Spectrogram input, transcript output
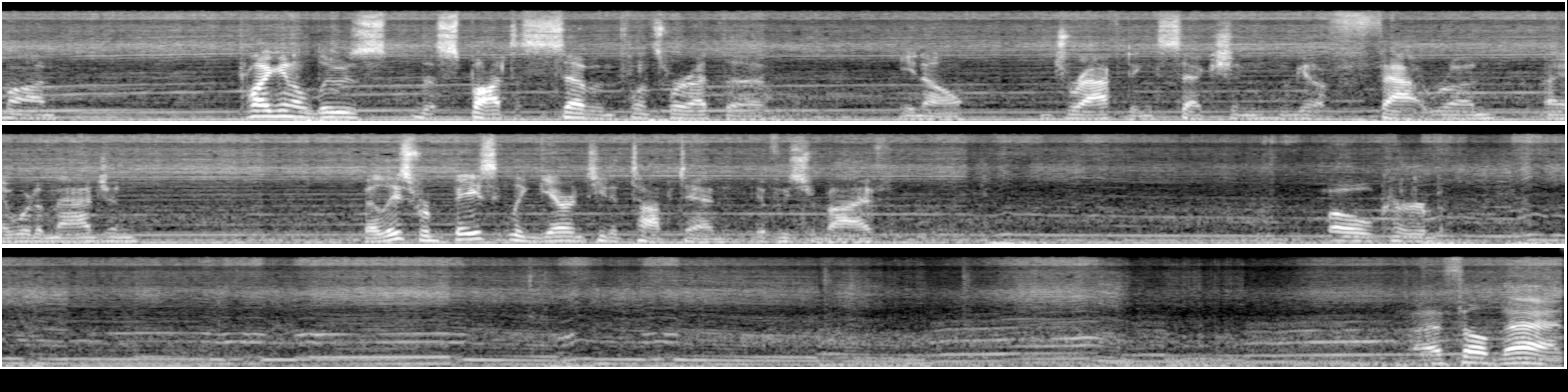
Come Probably gonna lose the spot to seventh once we're at the, you know, drafting section. We get a fat run, I would imagine. But at least we're basically guaranteed a top 10 if we survive. Oh, curb. I felt that.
